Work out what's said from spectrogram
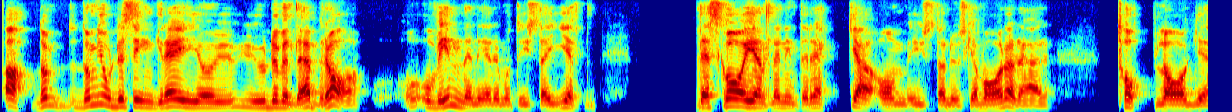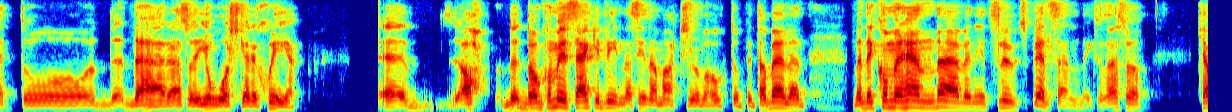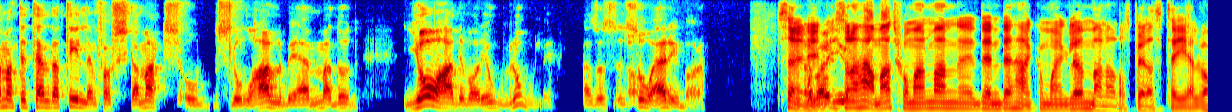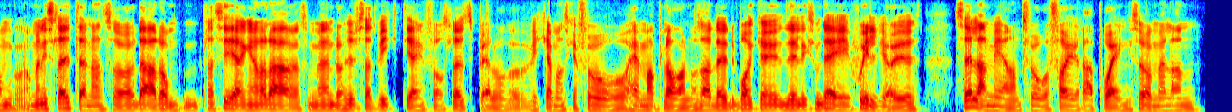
ja, de, de gjorde sin grej och gjorde väl det bra. Och, och vinner nere mot Ystad IF det ska egentligen inte räcka om Ystad nu ska vara det här topplaget och det här, alltså i år ska det ske. Eh, ja, de kommer ju säkert vinna sina matcher och vara högt upp i tabellen. Men det kommer hända även i ett slutspel sen. Liksom. Alltså, kan man inte tända till en första match och slå Hallby hemma, då, jag hade varit orolig. Alltså, så, så är det ju bara. Sen är Ja, det ju- sådana här matcher, man, man, den, den här kommer man glömma när det spelas 10-11 omgångar. Men i slutändan så där de placeringarna där som är ändå hyfsat viktiga inför slutspel och vilka man ska få hemmaplan och så. Det, det, brukar det, är liksom, det skiljer ju sällan mer än 2-4 poäng så mellan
